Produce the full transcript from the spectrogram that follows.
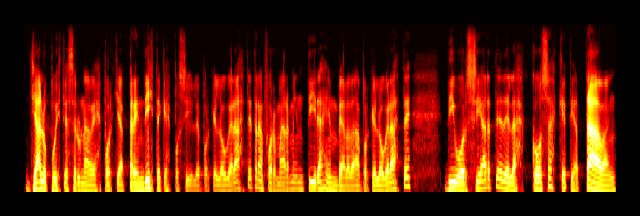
ya lo pudiste hacer una vez, porque aprendiste que es posible, porque lograste transformar mentiras en verdad, porque lograste divorciarte de las cosas que te ataban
